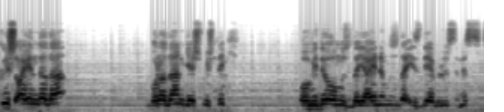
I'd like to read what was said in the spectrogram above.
Kış ayında da buradan geçmiştik. O videomuzda, yayınımızda izleyebilirsiniz.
